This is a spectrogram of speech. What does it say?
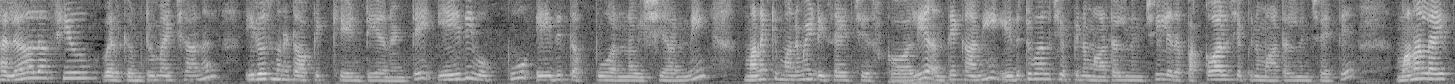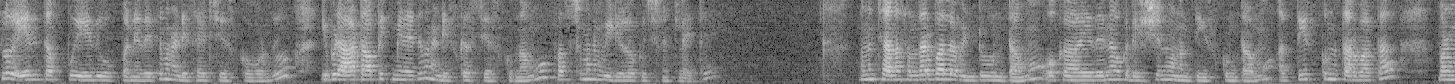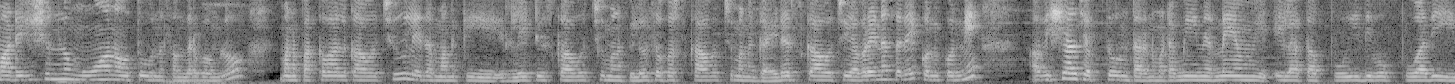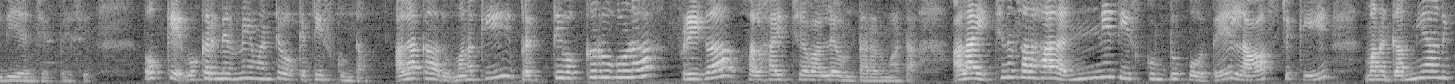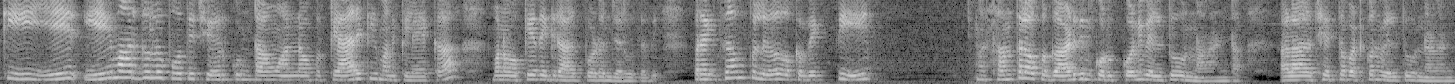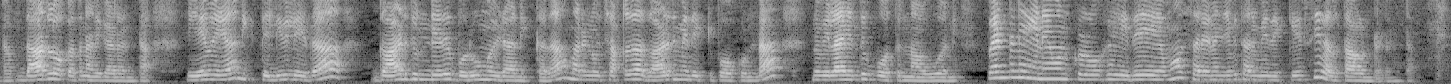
Hello all of you welcome to my channel. ఈరోజు మన topic ఏంటి అని అంటే ఏది ఒప్పు ఏది తప్పు అన్న విషయాన్ని మనకి మనమే డిసైడ్ చేసుకోవాలి. అంతేకాని ఎదుటి వాళ్ళు చెప్పిన మాటల నుంచి లేదా పక్క వాళ్ళు చెప్పిన మాటల నుంచి అయితే మన లైఫ్లో ఏది తప్పు ఏది ఒప్పు అనేది అయితే మనం డిసైడ్ చేసుకోకూడదు. ఇప్పుడు ఆ టాపిక్ మీద అయితే మనం డిస్కస్ చేసుకుందాము. ఫస్ట్ మనం వీడియోలోకి వచ్చినట్లయితే మనం చాలా సందర్భాల్లో వింటూ ఉంటాము. ఒక ఏదైనా ఒక డెసిషన్ మనం తీసుకుంటాము. అది తీసుకున్న తర్వాత మనం ఆ డెసిషన్లో మూవ్ ఆన్ అవుతూ ఉన్న సందర్భంలో మన పక్క వాళ్ళు కావచ్చు లేదా మనకి రిలేటివ్స్ కావచ్చు మన ఫిలోసఫర్స్ కావచ్చు మన గైడర్స్ కావచ్చు ఎవరైనా సరే కొన్ని కొన్ని విషయాలు చెప్తూ ఉంటారనమాట మీ నిర్ణయం ఇలా తప్పు ఇది ఒప్పు అది ఇది అని చెప్పేసి. ఓకే ఒకరి నిర్ణయం అంటే ఓకే తీసుకుంటాం. అలా కాదు. మనకి ప్రతి ఒక్కరూ కూడా ఫ్రీగా సలహా ఇచ్చే వాళ్ళే ఉంటారనమాట అలా ఇచ్చిన సలహాలన్నీ తీసుకుంటూ పోతే లాస్ట్కి మన గమ్యానికి ఏ ఏ మార్గంలో పోతే చేరుకుంటాము అన్న ఒక క్లారిటీ మనకు లేక మనం ఒకే దగ్గర ఆగిపోవడం జరుగుతుంది. ఫర్ ఎగ్జాంపుల్ ఒక వ్యక్తి సంతలో ఒక గాడిదని కొనుక్కొని వెళ్తూ ఉన్నానంట అలా చేత్తో పట్టుకొని వెళ్తూ ఉన్నాడంట. దారిలో ఒక అతను అడిగాడంట ఏమయ్యా నీకు తెలివి లేదా? గాడిద ఉండేదే బరువు మోయడానికి కదా. మరి నువ్వు చక్కగా గాడిద మీద ఎక్కిపోకుండా నువ్వు ఇలా ఎందుకు పోతున్నావు అని. వెంటనే నేనేమనుకున్నాను ఇదే ఏమో సరేనని చెప్పి తన మీద ఎక్కేసి వెళ్తూ ఉంటాడంట.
